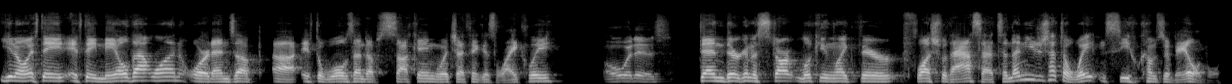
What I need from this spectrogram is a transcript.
you know if they if they nail that one or it ends up uh, if the wolves end up sucking which i think is likely oh it is then they're going to start looking like they're flush with assets. And then you just have to wait and see who comes available.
